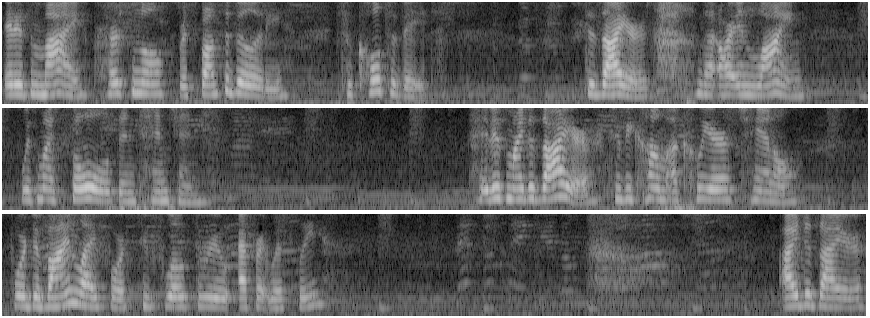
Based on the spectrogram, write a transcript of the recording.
It is my personal responsibility to cultivate desires that are in line with my soul's intention. It is my desire to become a clear channel for divine life force to flow through effortlessly. I desire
